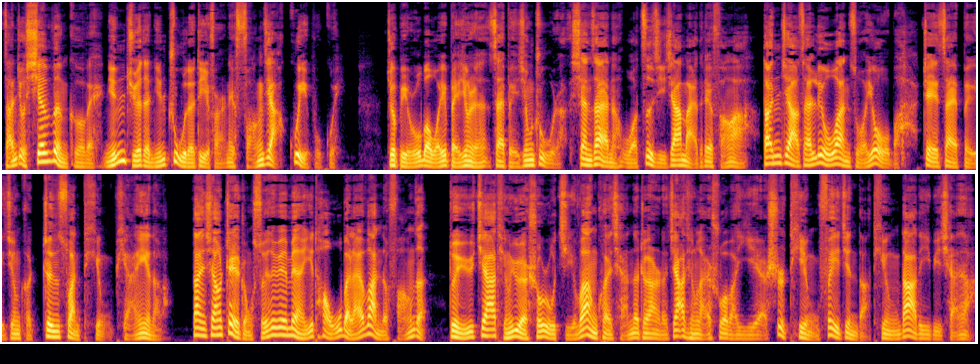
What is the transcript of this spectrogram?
咱就先问各位，您觉得您住的地方那房价贵不贵？就比如吧，我一北京人在北京住着，现在呢，我自己家买的这房啊。单价在六万左右吧，这在北京可真算挺便宜的了。但像这种随随便便一套五百来万的房子，对于家庭月收入几万块钱的这样的家庭来说吧，也是挺费劲的，挺大的一笔钱啊。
